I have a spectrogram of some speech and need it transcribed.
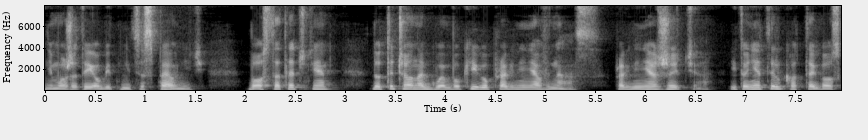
nie może tej obietnicy spełnić, bo ostatecznie dotyczy ona głębokiego pragnienia w nas, pragnienia życia i to nie tylko tego, z,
